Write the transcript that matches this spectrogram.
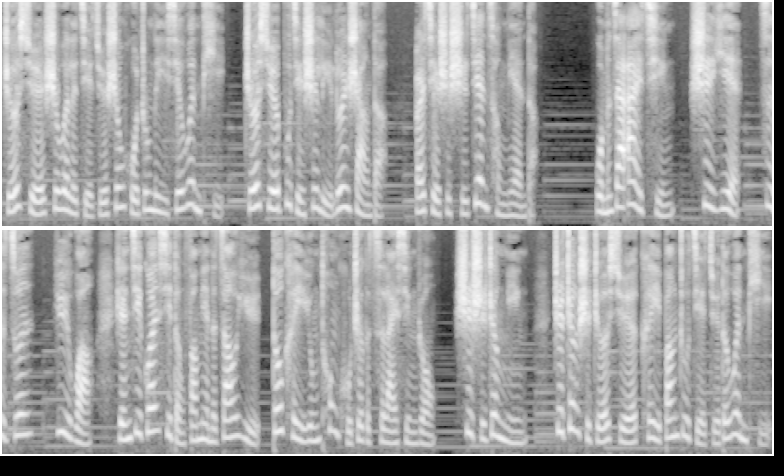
哲学是为了解决生活中的一些问题。哲学不仅是理论上的，而且是实践层面的。我们在爱情、事业、自尊、欲望、人际关系等方面的遭遇，都可以用“痛苦”这个词来形容。事实证明。这正是哲学可以帮助解决的问题。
